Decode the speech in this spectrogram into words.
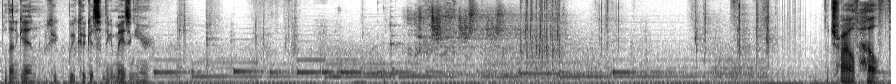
But then again, we could, we could get something amazing here. Trial of Health.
